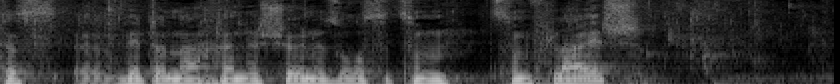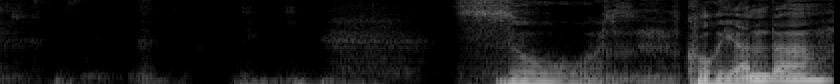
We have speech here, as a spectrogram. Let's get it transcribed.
das äh, wird dann nachher eine schöne Soße zum, zum Fleisch. So, Koriander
